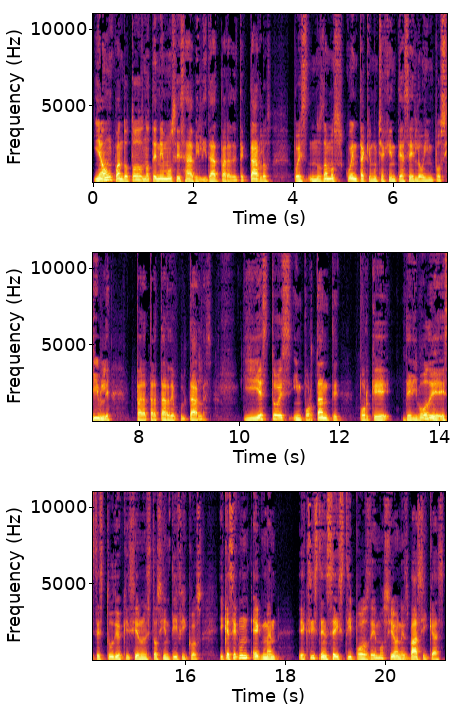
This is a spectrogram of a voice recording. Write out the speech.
y aun cuando todos no tenemos esa habilidad para detectarlos, pues nos damos cuenta que mucha gente hace lo imposible para tratar de ocultarlas. Y esto es importante porque derivó de este estudio que hicieron estos científicos y que según Eggman existen seis tipos de emociones básicas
